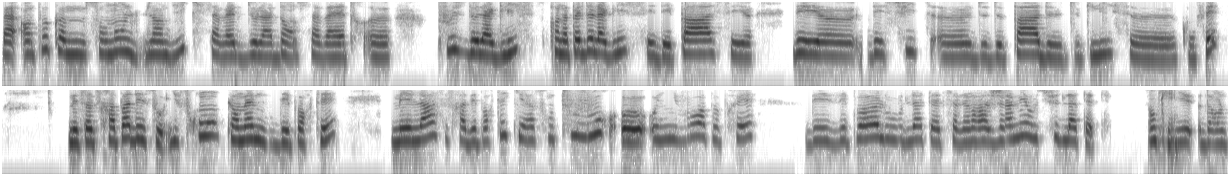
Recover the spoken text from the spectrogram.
bah, un peu comme son nom l'indique, ça va être de la danse, ça va être euh, plus de la glisse. Ce qu'on appelle de la glisse, c'est des pas, c'est euh, des, euh, des suites de, de pas, de, de glisse qu'on fait, mais ça ne sera pas des sauts. Ils feront quand même des portées, mais là, ce sera des portées qui resteront toujours au niveau à peu près des épaules ou de la tête. Ça viendra jamais au-dessus de la tête. Ce qui est dans le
